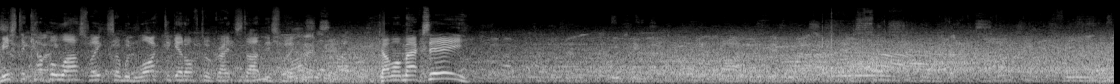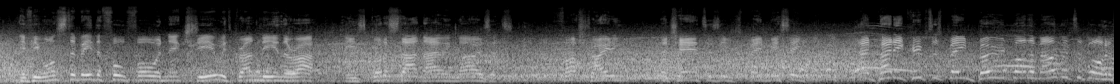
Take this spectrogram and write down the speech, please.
Missed a couple last week, so would like to get off to a great start this week. Come on, Maxi. If he wants to be the full forward next year with Grundy in the ruck, he's got to start nailing those. It's frustrating the chances he's been missing. And Paddy Cripps has been booed by the Melbourne supporters.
